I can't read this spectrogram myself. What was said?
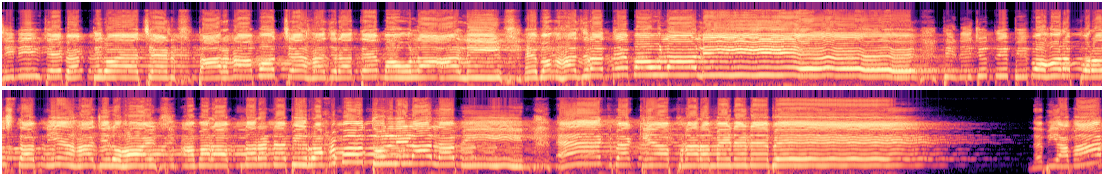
যিনি যে ব্যক্তি রয়েছেন, তার নাম হচ্ছে হাজরাতে মাওলা আলী। এবং হাজরাতে মাওলা আলী, তিনি যদি বিবাহর প্রস্তাব নিয়ে হাজির হয়, আমার আপনার নবী রহমতুল্লিল আলামিন এক বাক্যে আপনারা মেনে নেবে। নবী আমার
